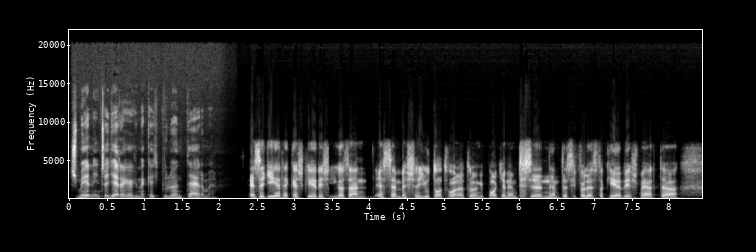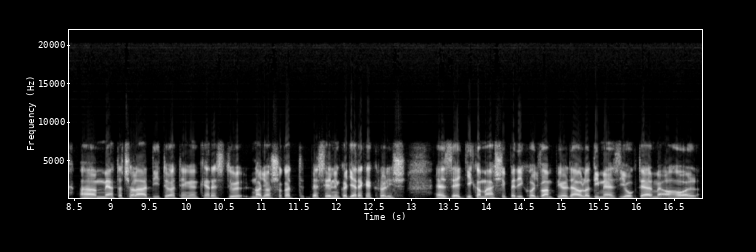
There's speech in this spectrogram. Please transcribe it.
És miért nincs a gyerekeknek egy külön terme? Ez egy érdekes kérdés, igazán eszembe se jutott volna tulajdonképpen, hogyha nem teszi, nem teszi föl ezt a kérdést, mert, mert a családi történeten keresztül nagyon sokat beszélünk a gyerekekről is, ez egyik, a másik pedig, hogy van például a dimenziók terme, ahol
